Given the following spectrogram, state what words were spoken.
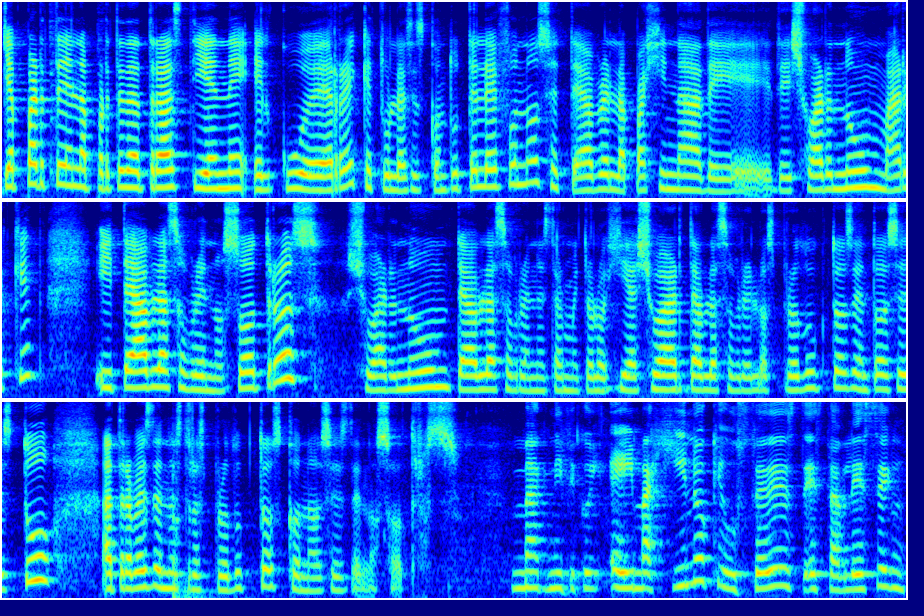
y aparte en la parte de atrás tiene el QR que tú le haces con tu teléfono, se te abre la página de, de Shuar Market y te habla sobre nosotros, Num, te habla sobre nuestra mitología Shuar, te habla sobre los productos, entonces tú a través de nuestros productos conoces de nosotros. Magnífico. E imagino que ustedes establecen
